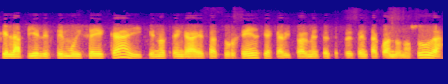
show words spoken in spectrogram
que la piel esté muy seca y que no tenga esa turgencia que habitualmente se presenta cuando uno suda.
